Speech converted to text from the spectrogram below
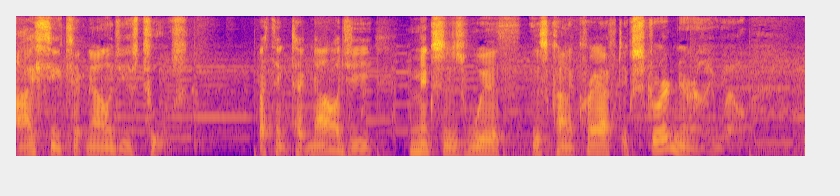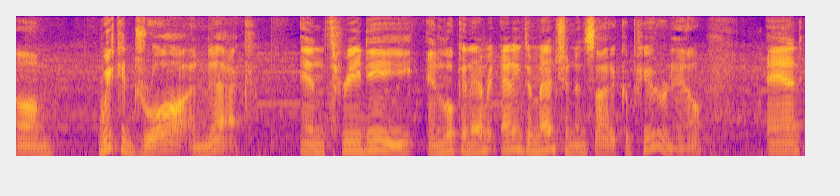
I see technology as tools. I think technology mixes with this kind of craft extraordinarily well. Um, we can draw a neck in 3D and look in every, any dimension inside a computer now, and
